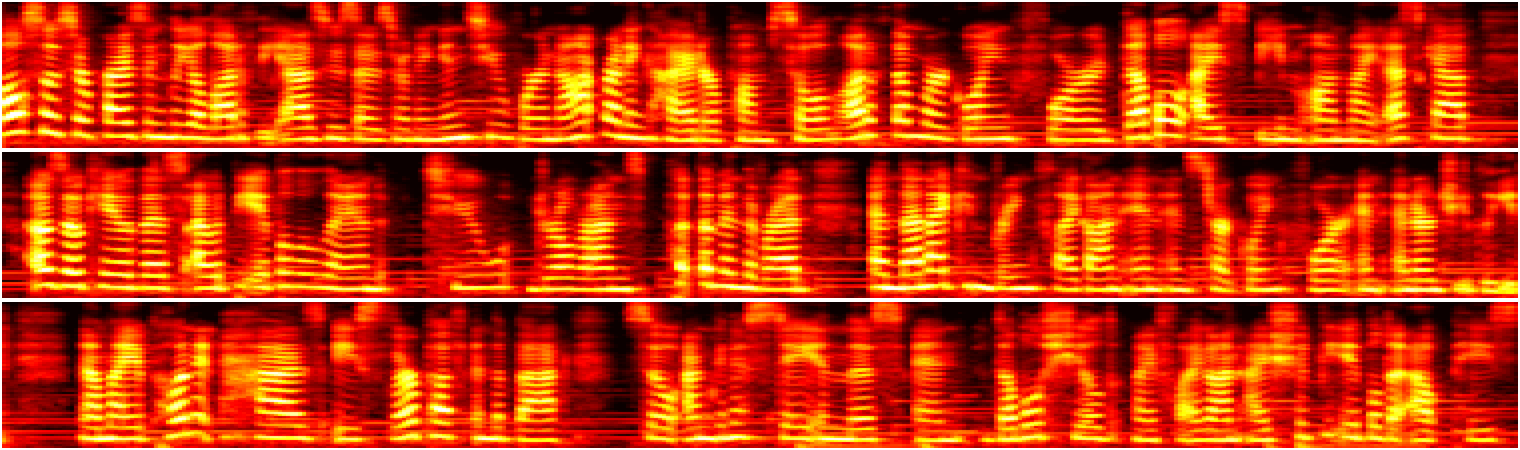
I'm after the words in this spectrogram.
Also, surprisingly, a lot of the Azus I was running into were not running Hydro Pump, so a lot of them were going for double Ice Beam on my Escav. I was okay with this, I would be able to land two drill runs, put them in the red, and then I can bring Flygon in and start going for an energy lead. Now my opponent has a Slurpuff in the back, so I'm going to stay in this and double shield my Flygon. I should be able to outpace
